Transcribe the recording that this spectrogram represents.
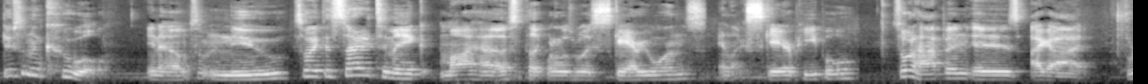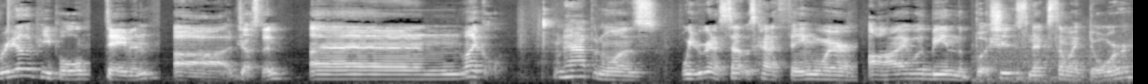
do something cool you know, something new. So I decided to make my house into like one of those really scary ones and like scare people. So what happened is I got three other people, Damon, uh, Justin, and Michael. What happened was we were gonna set up this kind of thing where I would be in the bushes next to my door.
